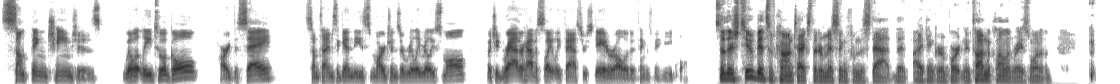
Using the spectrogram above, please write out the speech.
something changes. Will it lead to a goal? Hard to say. Sometimes, again, these margins are really, really small, but you'd rather have a slightly faster skater, all other things being equal. So there's two bits of context that are missing from the stat that I think are important. And Todd McLellan raised one of them.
